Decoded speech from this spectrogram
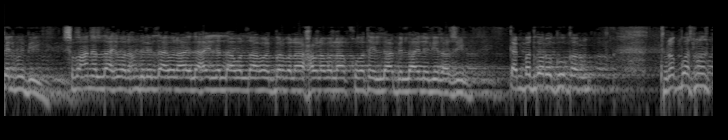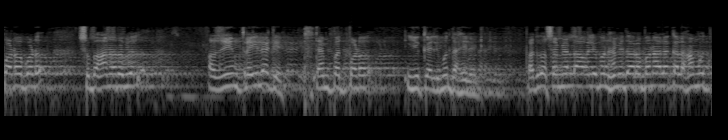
کلمہ بی سبحان اللہ والحمد للہ ولا الہ الا اللہ واللہ اکبر ولا حول ولا قوت الا باللہ العلی العظیم۔ تم پت گو رکوع کرن۔ رکوعس من پڑھو بڑ سبحان ربی العظیم تری لٹہ تم پت پڑھو۔ یہ کلمہ دہ لٹ پتہ گو سمی اللہ علیہ من حمد ربنا لک الحمد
